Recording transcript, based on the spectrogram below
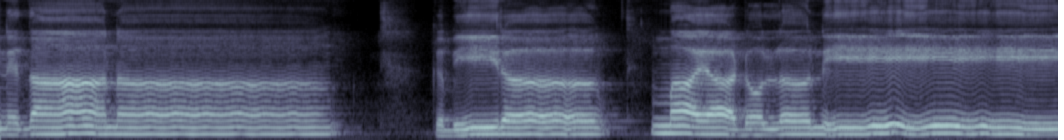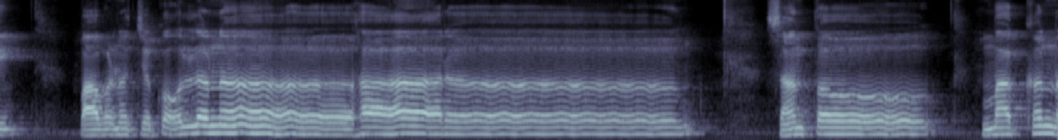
ਨਿਦਾਨ। ਕਬੀਰ ਮਾਇਆ ਡੋਲਨੀ ਪਾਵਨ ਚ ਕੋਲਨ ਹਾਰ। ਸੰਤੋ ਮੱਖਨ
